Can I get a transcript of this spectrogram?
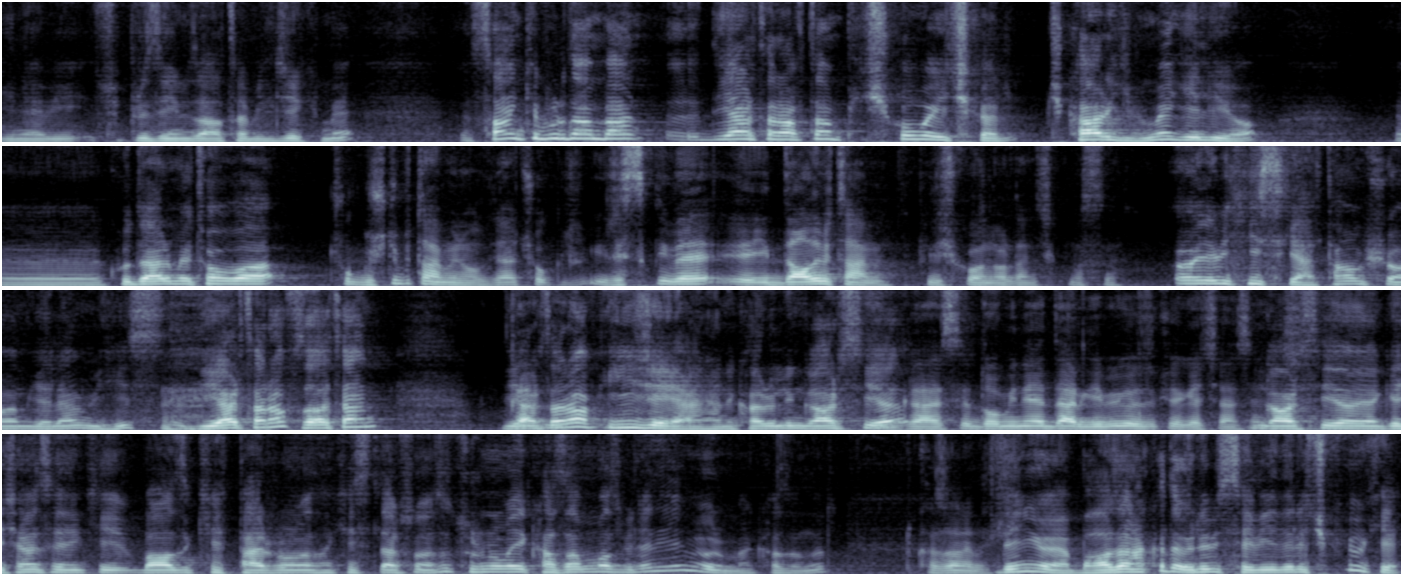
yine bir sürprize imza atabilecek mi? Sanki buradan ben e, diğer taraftan Pliškova'yı çıkar, çıkar gibime geliyor. Ee, Kudermetova Çok güçlü bir tahmin oldu ya. Çok riskli ve e, iddialı bir tahmin. Pliškova'nın oradan çıkması. öyle bir his gel. Tam şu an gelen bir his. Diğer taraf zaten diğer taraf iyice yani. Hani Caroline Garcia Garcia domine eder gibi gözüküyor geçen sene. Garcia yani geçen seneki bazı ke- performansın kesitler sonrası turnuvayı kazanmaz bile diyemiyorum ben kazanır. Kazanabilir. Deniyor yani. Bazen hakikaten öyle bir seviyelere çıkıyor ki.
